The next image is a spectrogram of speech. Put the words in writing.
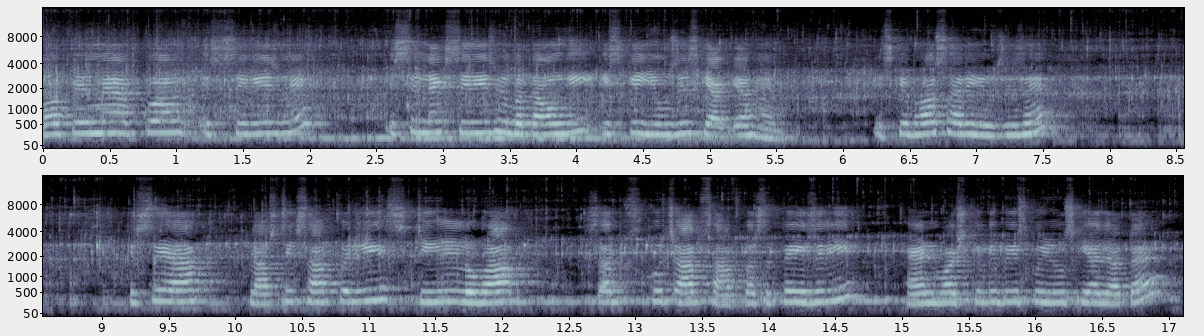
और फिर मैं आपको इस सीरीज़ में, इससे नेक्स्ट सीरीज़ में बताऊँगी इसके यूजेस क्या क्या हैं। इसके बहुत सारे यूजेस हैं। इससे आप प्लास्टिक साफ़ करिए स्टील लोहा, सब कुछ आप साफ़ कर सकते हैं इजीली हैंड वॉश के लिए भी इसको यूज़ किया जाता है।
